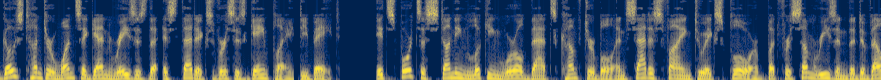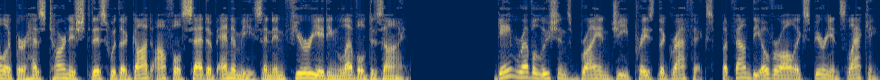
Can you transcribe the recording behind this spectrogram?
Ghost Hunter once again raises the aesthetics versus gameplay debate. It sports a stunning-looking world that's comfortable and satisfying to explore but for some reason the developer has tarnished this with a god-awful set of enemies and infuriating level design. Game Revolution's Brian G. praised the graphics, but found the overall experience lacking.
